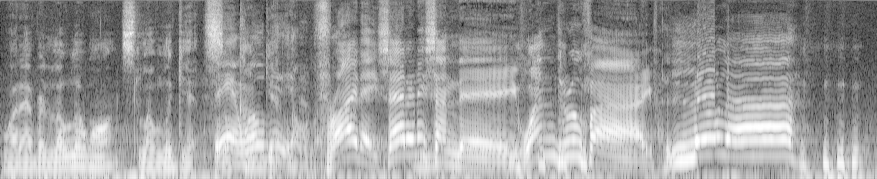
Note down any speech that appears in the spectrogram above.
Whatever Lola wants, Lola gets. So and come we'll get Lola. Friday, Saturday, Sunday, 1 through 5. Lola!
